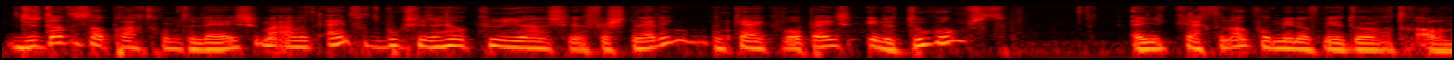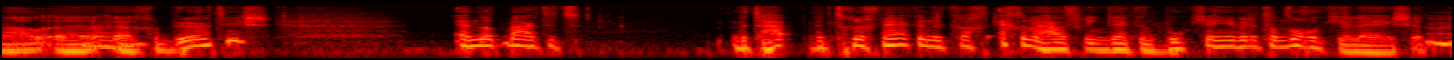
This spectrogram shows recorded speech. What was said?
dus dat is al prachtig om te lezen. Maar aan het eind van het boek zit een heel curieuze versnelling. Dan kijken we opeens in de toekomst. En je krijgt dan ook wel min of meer door wat er allemaal gebeurd is. En dat maakt het met, met terugwerkende kracht echt een huiveringwekkend boekje. En je wil het dan nog een keer lezen.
